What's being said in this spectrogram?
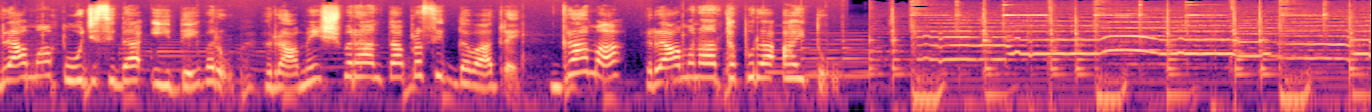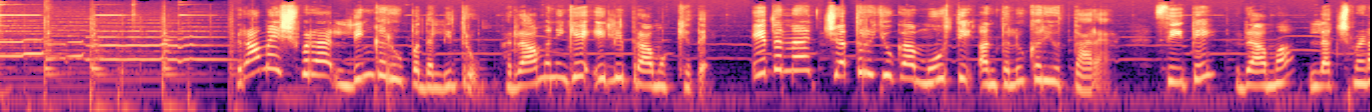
ರಾಮ ಪೂಜಿಸಿದ ಈ ದೇವರು ರಾಮೇಶ್ವರ ಅಂತ ಪ್ರಸಿದ್ಧವಾದ್ರೆ ಗ್ರಾಮ ರಾಮನಾಥಪುರ ಆಯಿತು. ರಾಮೇಶ್ವರ ಲಿಂಗ ರೂಪದಲ್ಲಿದ್ರು. ರಾಮನಿಗೆ ಇಲ್ಲಿ ಪ್ರಾಮುಖ್ಯತೆ. ಇದನ್ನ ಚತುರ್ಯುಗ ಮೂರ್ತಿ ಅಂತಲೂ ಕರೆಯುತ್ತಾರೆ. ಸೀತೆ, ರಾಮ, ಲಕ್ಷ್ಮಣ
